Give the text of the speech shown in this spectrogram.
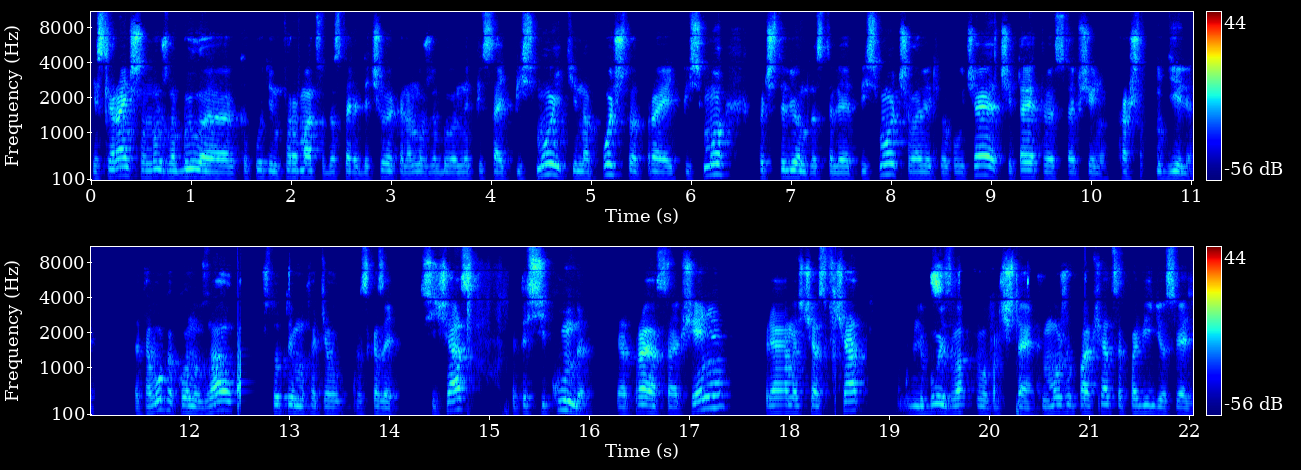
Если раньше нужно было какую-то информацию доставить до человека, нам нужно было написать письмо, идти на почту, отправить письмо, почтальон доставляет письмо, человек его получает, читает твое сообщение. Прошла неделя до того, как он узнал, что ты ему хотел рассказать. Сейчас это секунда. Ты отправил сообщение, прямо сейчас в чат, любой из вас его прочитает. Мы можем пообщаться по видеосвязи.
